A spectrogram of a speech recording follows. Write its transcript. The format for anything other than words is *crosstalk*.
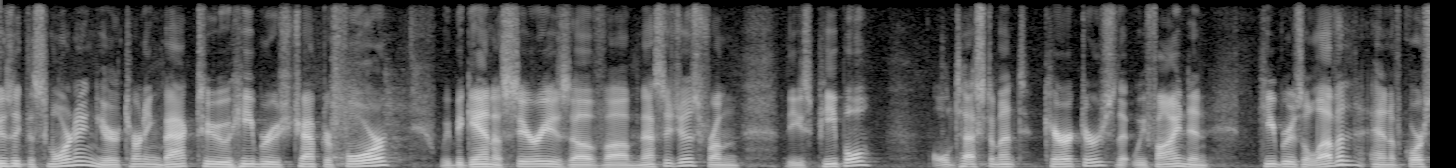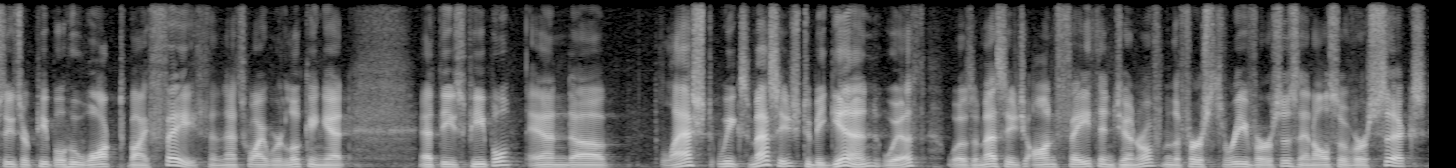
Music this morning, you're turning back to Hebrews chapter 4. We began a series of uh, messages from these people, Old Testament characters that we find in Hebrews 11. And of course, these are people who walked by faith, and that's why we're looking at, at these people. And uh, last week's message to begin with was a message on faith in general from the first three verses and also verse 6.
